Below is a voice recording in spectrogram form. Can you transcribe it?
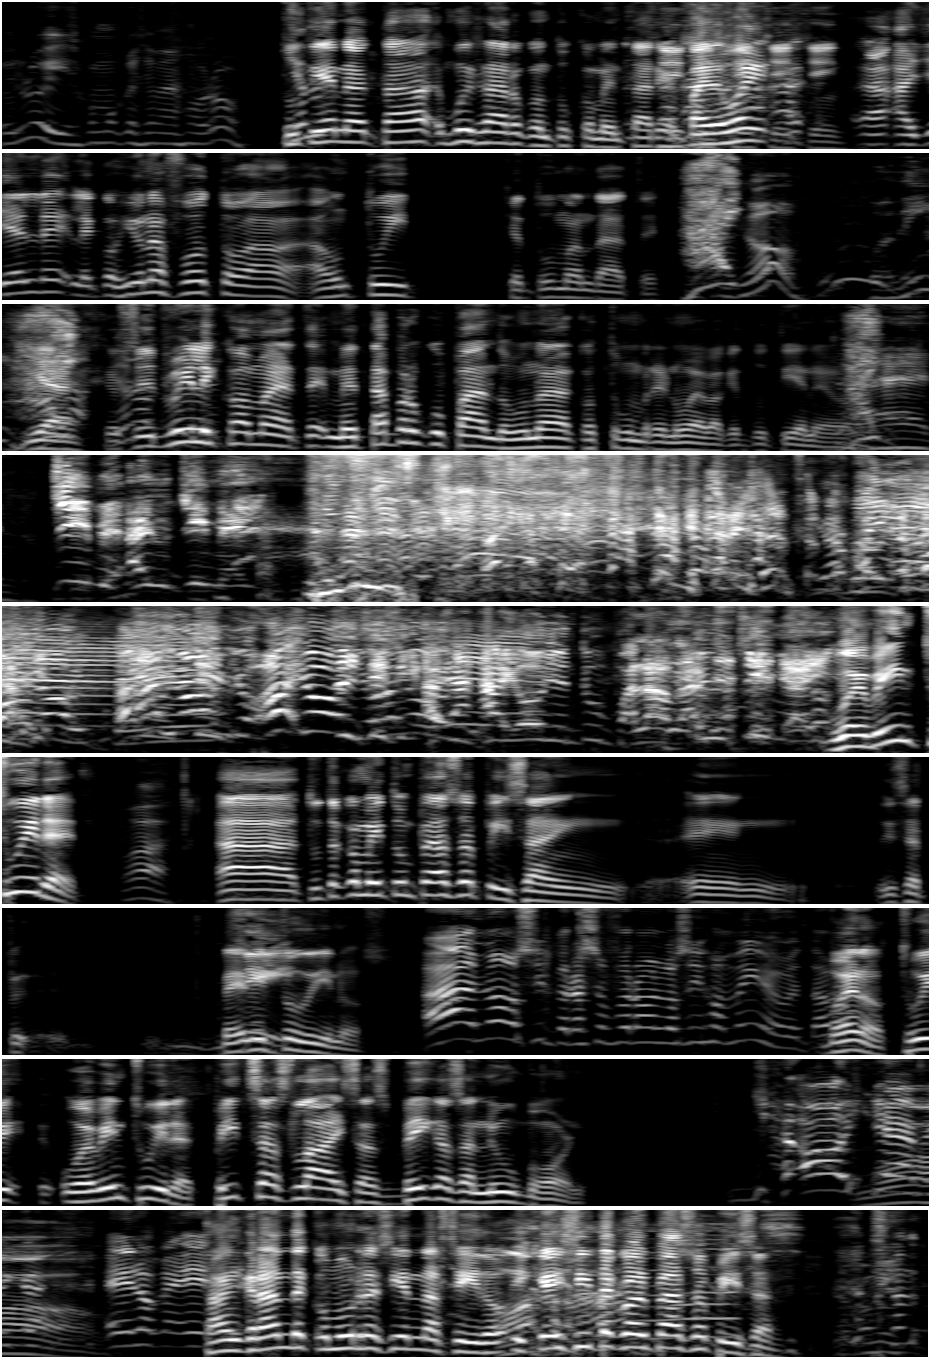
Luis como que se mejoró. Tú tienes, está muy raro con tus comentarios. Sí, By the sí, way, sí, sí. a- a- ayer le, le cogí una foto a, a un tweet que tú mandaste. ¡Ay! Yo. Yeah, really come at- me está preocupando una costumbre nueva que tú tienes. ahora. Jimmy, hay un Jimmy. Sí, hay- hay odio en tu palabra. Hay un Jimmy ahí. Huevín tweeted. Ah, tú te comiste un pedazo de pizza en, en dice, Sí. Ah, no, sí, pero esos fueron los hijos míos. Bueno, Huevín tweeted, pizza slice as big as a newborn. Oh, yeah, because es lo que... Tan grande como un recién nacido. ¿Y qué hiciste con el pedazo de pizza?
